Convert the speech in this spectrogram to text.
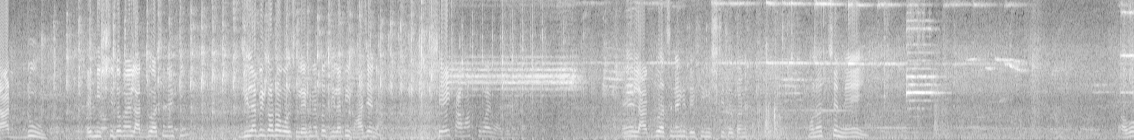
লাড্ডু। এই মিষ্টি দোকানে লাড্ডু আছে নাকি? জিলাপির কথা বলছিল, এখানে তো জিলাপি ভাজে না। সেই কামার খোবাই ভাজে জিলাপি। লাড্ডু আছে নাকি দেখি মিষ্টি দোকানে? মনে হচ্ছে নেই। পাবো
